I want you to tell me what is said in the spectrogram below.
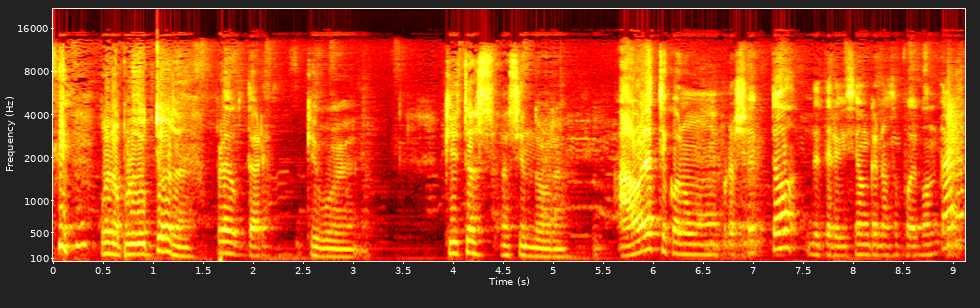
bueno, productora. Productora. Qué bueno. ¿Qué estás haciendo ahora? Ahora estoy con un proyecto de televisión que no se puede contar.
